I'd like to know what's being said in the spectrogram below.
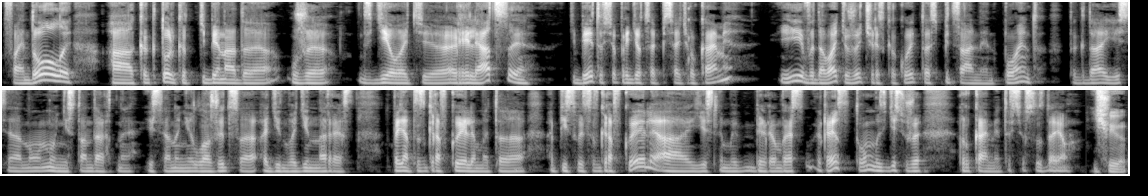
файндолы, а как только тебе надо уже сделать э, реляции, тебе это все придется описать руками, и выдавать уже через какой-то специальный endpoint, тогда, если оно ну, нестандартное, если оно не ложится один в один на REST. Понятно, с GraphQL это описывается в GraphQL, а если мы берем REST, то мы здесь уже руками это все создаем. Еще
